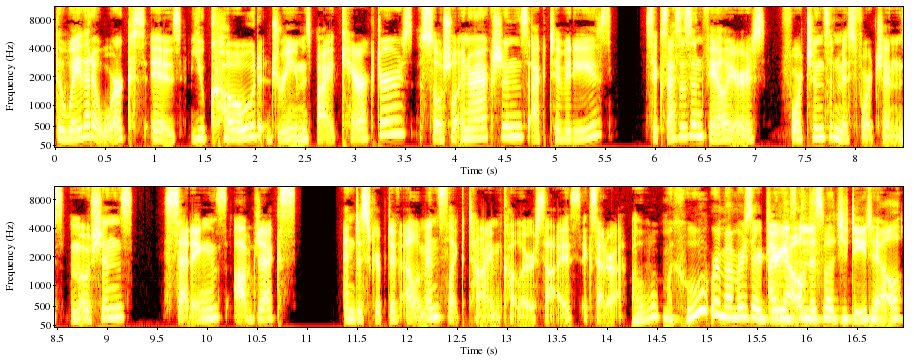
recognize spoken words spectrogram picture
The way that it works is you code dreams by characters, social interactions, activities, successes and failures, fortunes and misfortunes, emotions, settings, objects, and descriptive elements like time, color, size, etc. Oh, who remembers their dreams in this much detail?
